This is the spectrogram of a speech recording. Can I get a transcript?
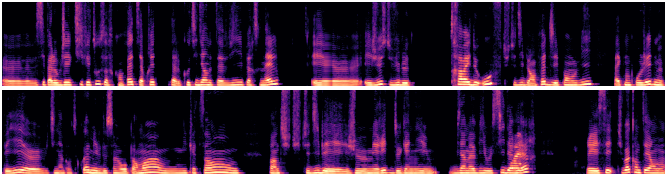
c'est pas l'objectif et tout, sauf qu'en fait après tu as le quotidien de ta vie personnelle et, et juste vu le travail de ouf, tu te dis ben en fait j'ai pas envie avec mon projet de me payer, euh, je dis n'importe quoi, 1200 euros par mois ou 1400. Ou... Enfin, tu, te dis, ben, je mérite de gagner bien ma vie aussi derrière. Et c'est, tu vois, quand tu es en,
